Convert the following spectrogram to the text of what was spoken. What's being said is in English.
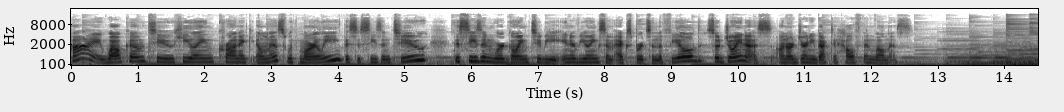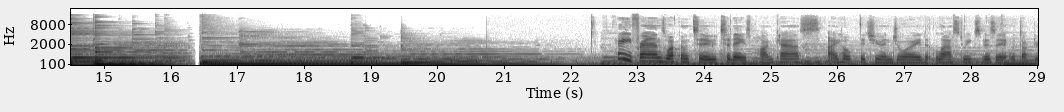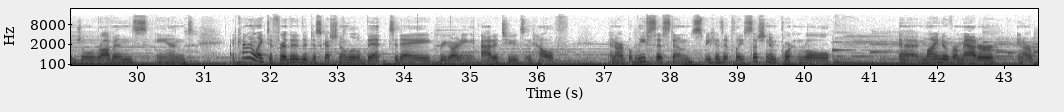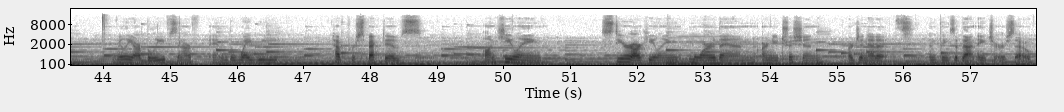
Hi, welcome to Healing Chronic Illness with Marley. This is season two. This season, we're going to be interviewing some experts in the field, so join us on our journey back to health and wellness. Friends, welcome to today's podcast. I hope that you enjoyed last week's visit with Dr. Joel Robbins, and I'd kind of like to further the discussion a little bit today regarding attitudes and health and our belief systems because it plays such an important role, uh, mind over matter, in our really our beliefs and our and the way we have perspectives on healing steer our healing more than our nutrition, our genetics, and things of that nature. So,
